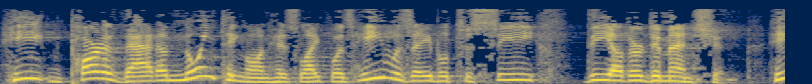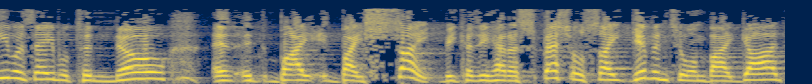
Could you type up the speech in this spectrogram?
he, part of that anointing on his life was he was able to see the other dimension. He was able to know and by, by sight, because he had a special sight given to him by God,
